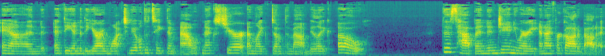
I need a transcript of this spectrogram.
And at the end of the year, I want to be able to take them out next year and like dump them out and be like, oh, this happened in January and I forgot about it.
